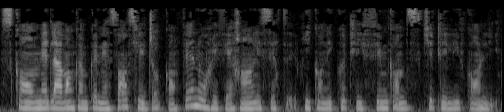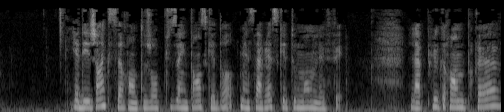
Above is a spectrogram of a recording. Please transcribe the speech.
ce qu'on met de l'avant comme connaissances, les jokes qu'on fait, nos référents, les séries qu'on écoute, les films qu'on discute, les livres qu'on lit. Il y a des gens qui seront toujours plus intenses que d'autres, mais ça reste que tout le monde le fait. La plus grande preuve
